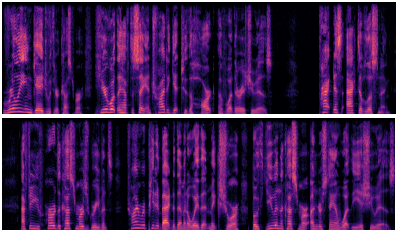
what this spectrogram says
Really engage with your customer, hear what they have to say, and try to get to the heart of what their issue is. Practice active listening. After you've heard the customer's grievance, try and repeat it back to them in a way that makes sure both you and the customer understand what the issue is.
